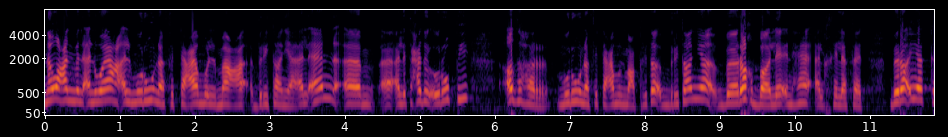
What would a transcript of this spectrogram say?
نوعا من أنواع المرونة في التعامل مع بريطانيا. الآن الاتحاد الأوروبي أظهر مرونة في التعامل مع بريطانيا برغبة لإنهاء الخلافات برأيك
